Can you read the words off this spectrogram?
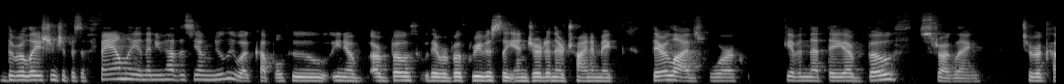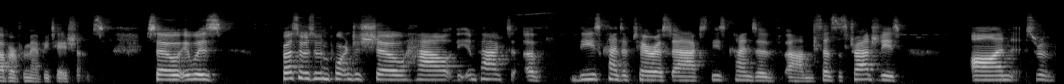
the relationship as a family and then you have this young newlywed couple who you know are both they were both grievously injured and they're trying to make their lives work given that they are both struggling to recover from amputations. So it was for us it was important to show how the impact of these kinds of terrorist acts these kinds of um, senseless tragedies on sort of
